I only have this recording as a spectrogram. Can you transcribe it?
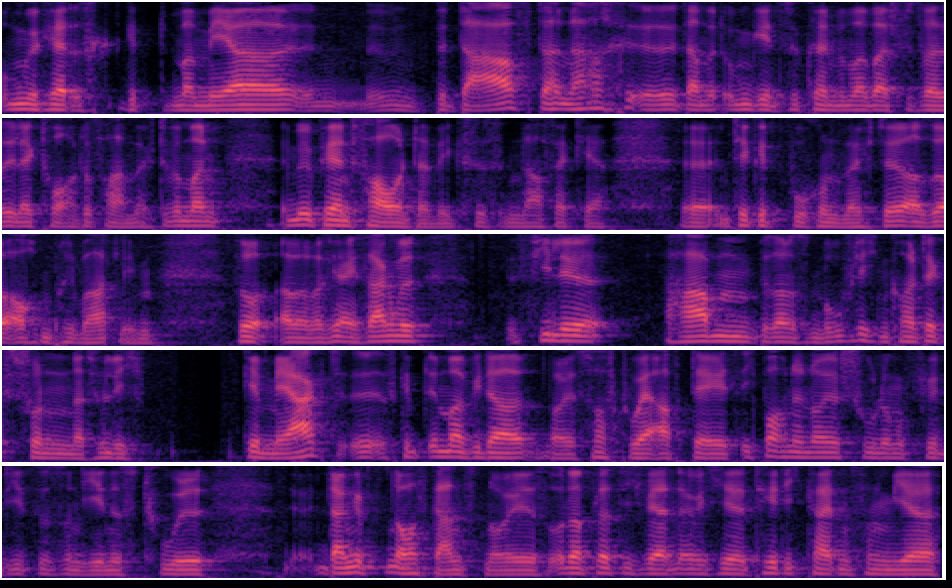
umgekehrt, es gibt immer mehr äh, Bedarf danach, äh, damit umgehen zu können, wenn man beispielsweise Elektroauto fahren möchte, wenn man im ÖPNV unterwegs ist, im Nahverkehr, ein Ticket buchen möchte, also auch im Privatleben. So, aber was ich eigentlich sagen will, viele haben, besonders im beruflichen Kontext, schon natürlich gemerkt, äh, es gibt immer wieder neue Software-Updates, ich brauche eine neue Schulung für dieses und jenes Tool, dann gibt es noch was ganz Neues oder plötzlich werden irgendwelche Tätigkeiten von mir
